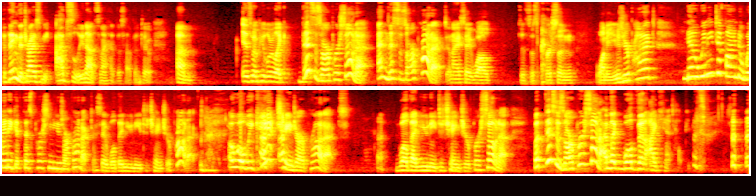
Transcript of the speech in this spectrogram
the thing that drives me absolutely nuts, and I had this happen too, um, is when people are like, "This is our persona, and this is our product," and I say, "Well, does this person want to use your product?" No, we need to find a way to get this person to use our product. I say, well, then you need to change your product. oh, well, we can't change our product. Well, then you need to change your persona. But this is our persona. I'm like, well, then I can't help you.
